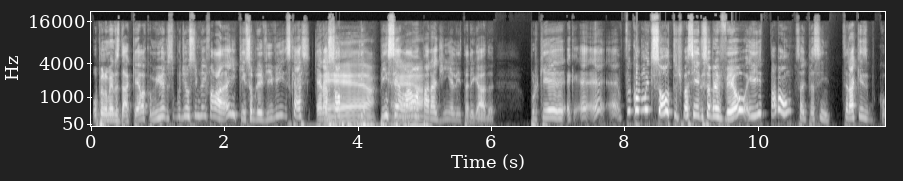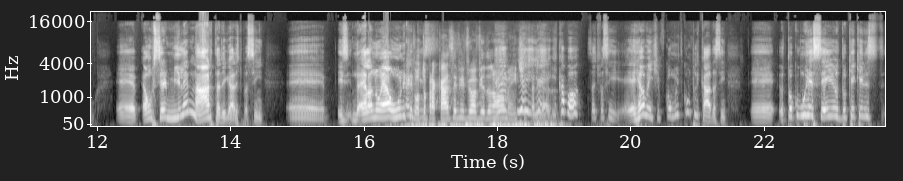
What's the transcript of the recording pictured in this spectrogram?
ou pelo menos daquela Kumiho, eles podiam simplesmente falar, aí, quem sobrevive, esquece. Era só É, pin- pincelar é. uma paradinha ali, tá ligado? Porque é- é- é- ficou muito solto, tipo assim, ele sobreviveu e tá bom, sabe? Tipo assim, será que é, é um ser milenar, tá ligado? Tipo assim, é, ela não é a única Ele voltou que- pra casa e viveu a vida normalmente, é, e, tá e e acabou. Sabe, tipo assim, é, realmente ficou muito complicado, assim. É, eu tô com receio do que que eles.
